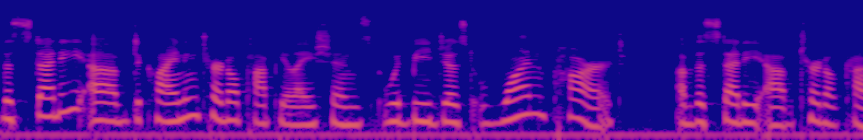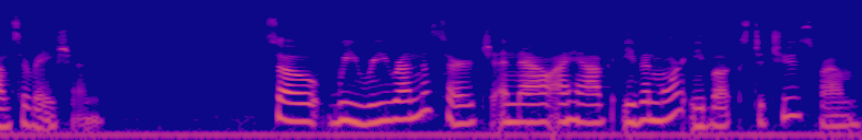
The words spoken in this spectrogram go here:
The study of declining turtle populations would be just one part of the study of turtle conservation. So we rerun the search and now I have even more ebooks to choose from.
